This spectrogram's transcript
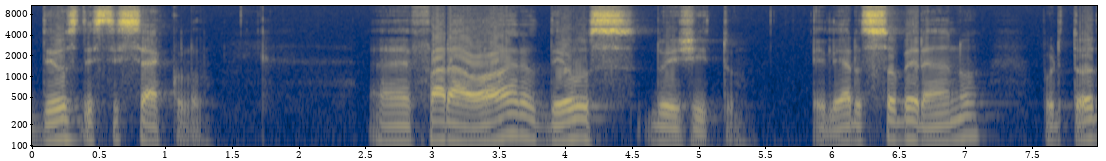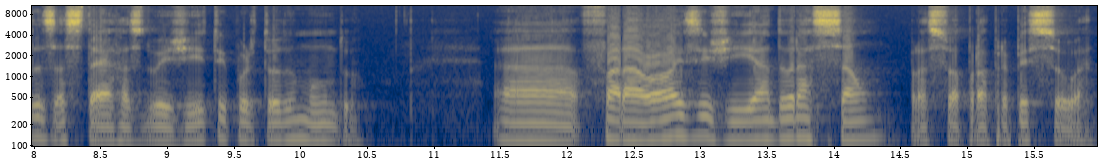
o Deus deste século. É, faraó era o Deus do Egito. Ele era o soberano por todas as terras do Egito e por todo o mundo. Uh, faraó exigia adoração para sua própria pessoa,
